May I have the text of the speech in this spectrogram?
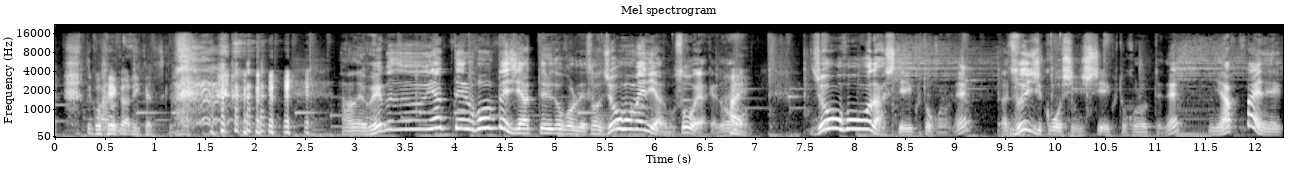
いで語弊があるですけど。ね あのねウェブやってるホームページやってるところでその情報メディアもそうやけど、はい。情報を出していくところね随時更新していくところってねやっぱりね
